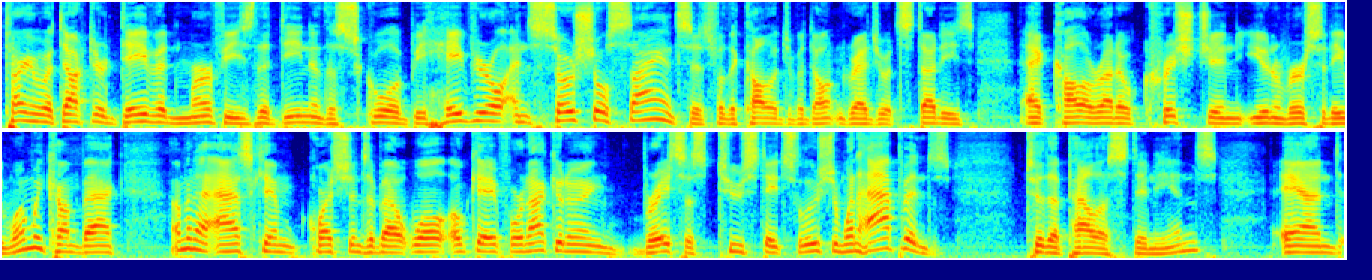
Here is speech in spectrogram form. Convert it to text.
Talking with Dr. David Murphy, he's the Dean of the School of Behavioral and Social Sciences for the College of Adult and Graduate Studies at Colorado Christian University. When we come back, I'm going to ask him questions about well, okay, if we're not going to embrace a two state solution, what happens to the Palestinians? And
